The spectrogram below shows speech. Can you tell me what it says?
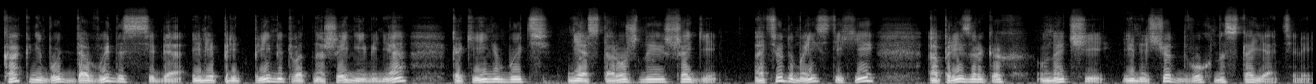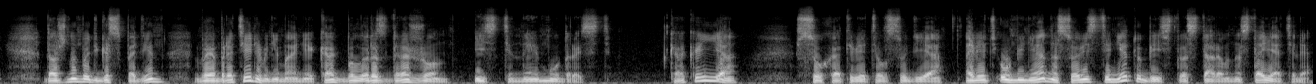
как-нибудь да выдаст себя или предпримет в отношении меня какие-нибудь неосторожные шаги. Отсюда мои стихи о призраках в ночи и насчет двух настоятелей. Должно быть, господин, вы обратили внимание, как был раздражен истинная мудрость? «Как и я», — сухо ответил судья. «А ведь у меня на совести нет убийства старого настоятеля,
